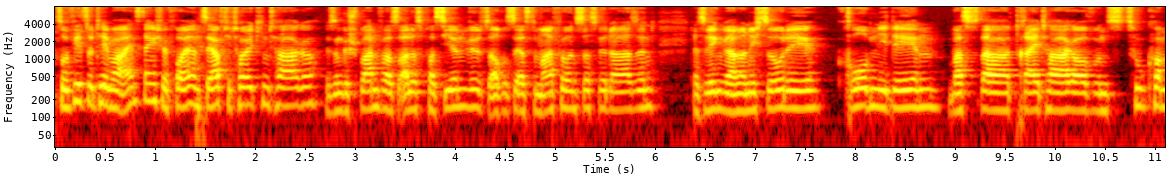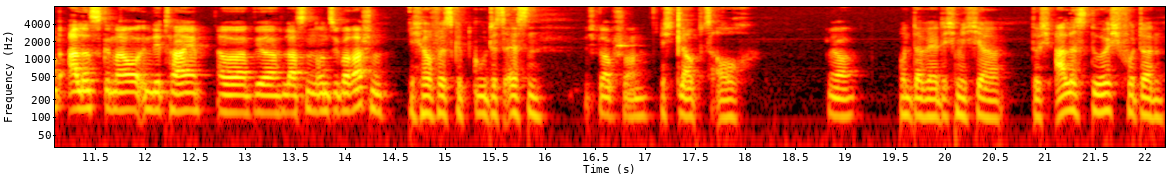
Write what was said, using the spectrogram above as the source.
so viel zu Thema 1, denke ich. Wir freuen uns sehr auf die Tolkien-Tage. Wir sind gespannt, was alles passieren wird. Es ist auch das erste Mal für uns, dass wir da sind. Deswegen, wir haben noch nicht so die groben Ideen, was da drei Tage auf uns zukommt. Alles genau im Detail. Aber wir lassen uns überraschen. Ich hoffe, es gibt gutes Essen. Ich glaube schon. Ich glaub's auch. Ja. Und da werde ich mich ja durch alles durchfuttern.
